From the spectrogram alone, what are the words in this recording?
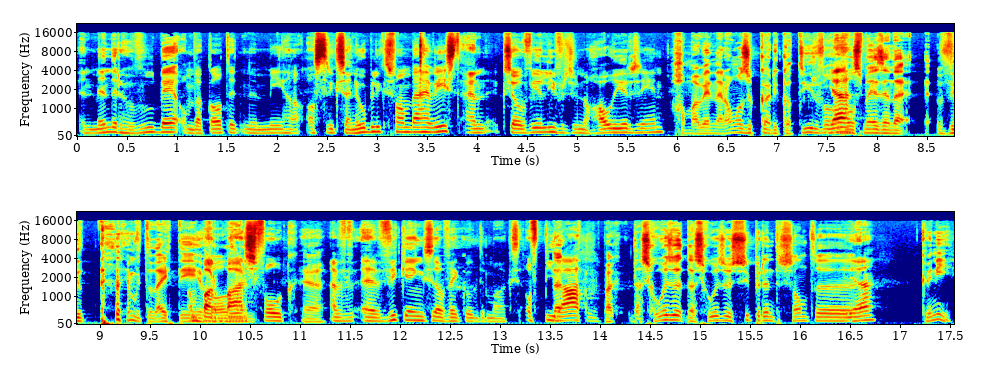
een minder gevoel bij, omdat ik altijd een mega Asterix en Obelix fan ben geweest. En ik zou veel liever zo'n Gallier zijn. Oh, maar wij zijn daar allemaal zo'n karikatuur van. Ja. Volgens mij zijn dat veel... je moet dat echt Een tegenvallen barbaars zijn. volk. Ja. En eh, Vikings, dat vind ik ook de max. Of piraten. Maar dat is gewoon zo, dat is gewoon zo super interessante... ja? Ik weet niet.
